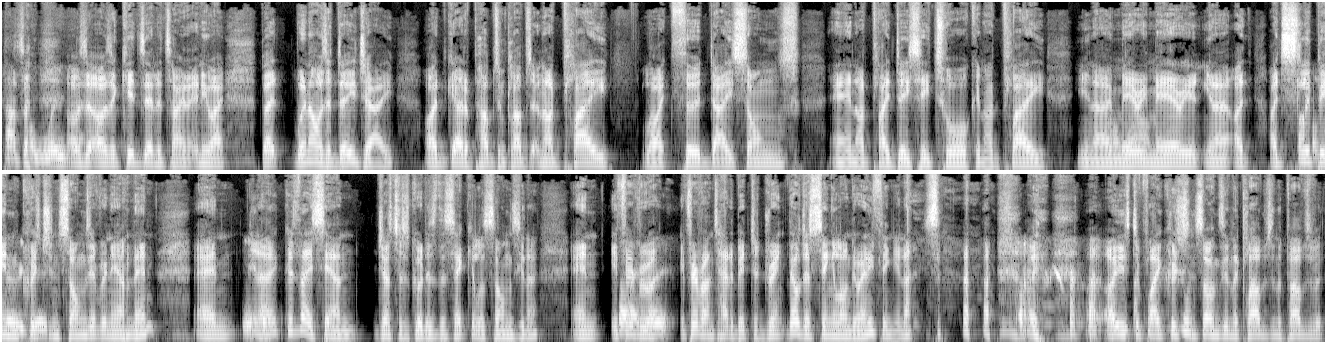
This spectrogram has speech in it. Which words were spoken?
can't believe I was a, I was a kids entertainer anyway. But when I was a DJ, I'd go to pubs and clubs and I'd play like third day songs and I'd play DC Talk and I'd play you know Mary Oh, wow. Mary and you know I'd I'd slip Oh, in Christian good. songs every now and then and you know because they sound just as good as the secular songs you know and if Oh, everyone if everyone's had a bit to drink they'll just sing along to anything you know so I, I, I used to play Christian songs in the clubs and the pubs but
